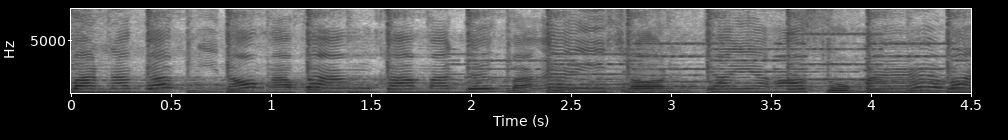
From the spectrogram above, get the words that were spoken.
วันกับอีน้องฟังคำมาถึงบ่ไอชอนใจเฮาสู่ม่ไว้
